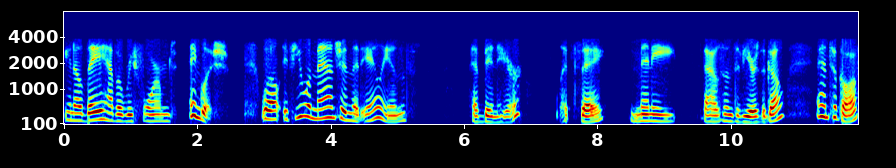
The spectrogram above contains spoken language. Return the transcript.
you know, they have a reformed English. Well, if you imagine that aliens have been here, let's say many thousands of years ago, and took off,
